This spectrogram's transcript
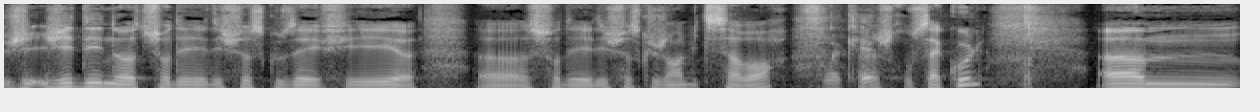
J'ai des notes sur des, des choses que vous avez fait, euh, euh, sur des, des choses que j'ai envie de savoir. Ok. Euh, je trouve ça cool. Euh,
